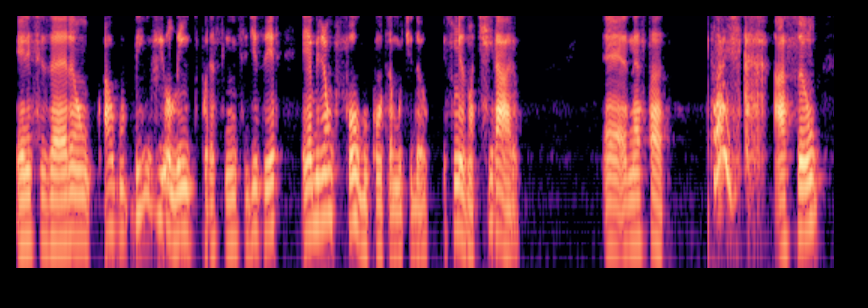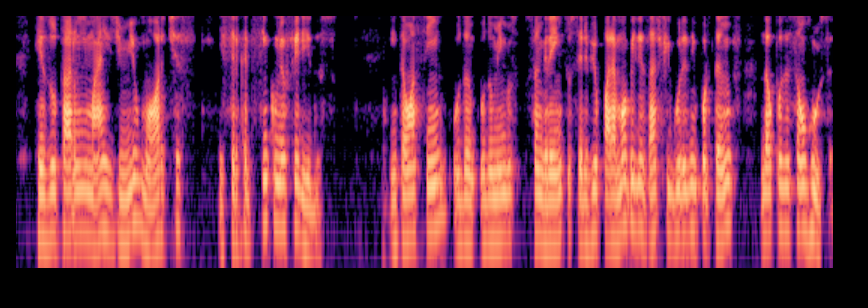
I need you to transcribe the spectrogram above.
eles fizeram algo bem violento, por assim se dizer, e abriram fogo contra a multidão. Isso mesmo, atiraram é, nesta trágica ação resultaram em mais de mil mortes e cerca de 5 mil feridos. Então, assim, o, do, o Domingo Sangrento serviu para mobilizar figuras importantes da oposição russa,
